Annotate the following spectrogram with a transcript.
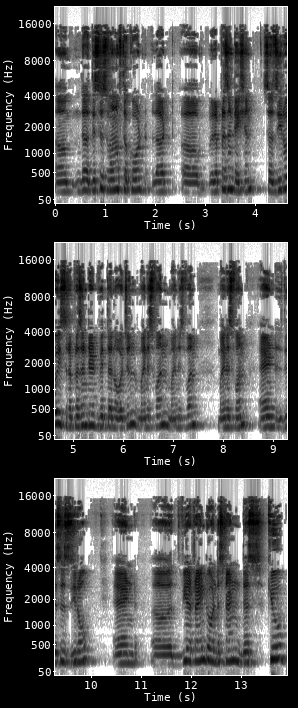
um, the, this is one of the code that uh, representation. So 0 is represented with an origin minus 1, minus 1, minus 1 and this is 0 and uh, we are trying to understand this cube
